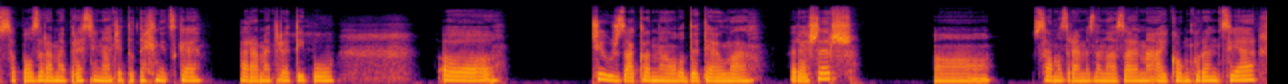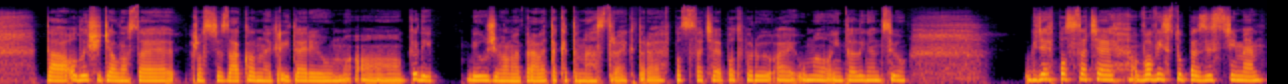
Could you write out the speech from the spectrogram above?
sa pozeráme presne na tieto technické parametre typu e, či už základná alebo detailná rešerš. E, samozrejme za nás zaujíma aj konkurencia. Tá odlišiteľnosť to je proste základné kritérium, kedy využívame práve takéto nástroje, ktoré v podstate podporujú aj umelú inteligenciu kde v podstate vo výstupe zistíme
